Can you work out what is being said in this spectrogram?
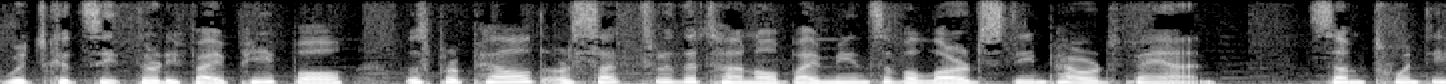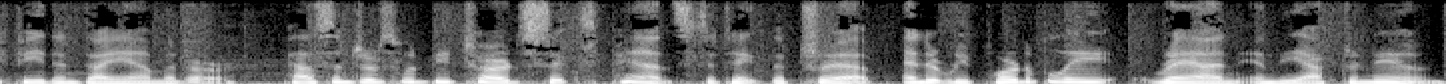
which could seat 35 people, was propelled or sucked through the tunnel by means of a large steam powered fan, some 20 feet in diameter. Passengers would be charged six pence to take the trip, and it reportedly ran in the afternoon.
